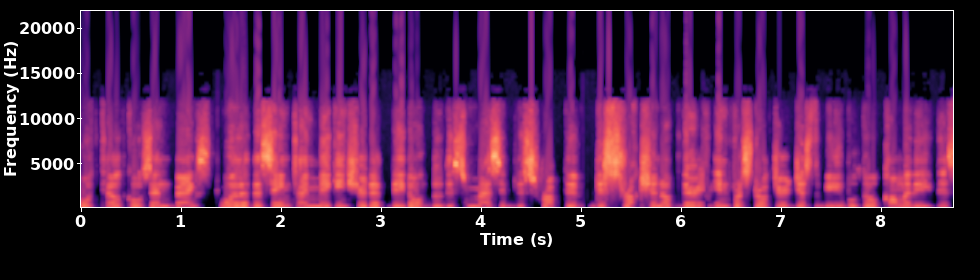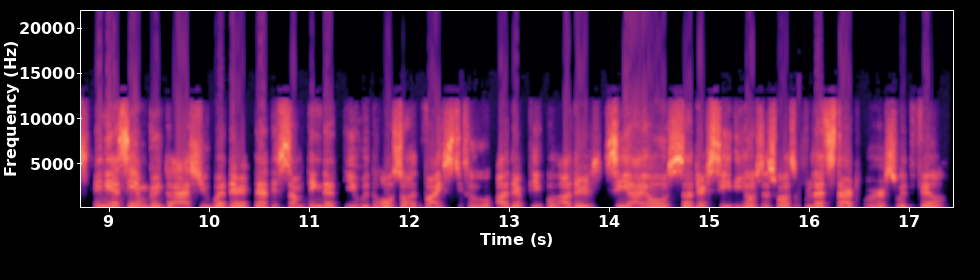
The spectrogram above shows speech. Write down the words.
both telcos and banks, while at the same time making sure that they don't do this massive disruptive destruction of their infrastructure just to be able to accommodate this. And Yessie, I'm going to ask you whether that is something that you would also advise to other people, other CIOs, other CDOs as well. So let's start first with Phil.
